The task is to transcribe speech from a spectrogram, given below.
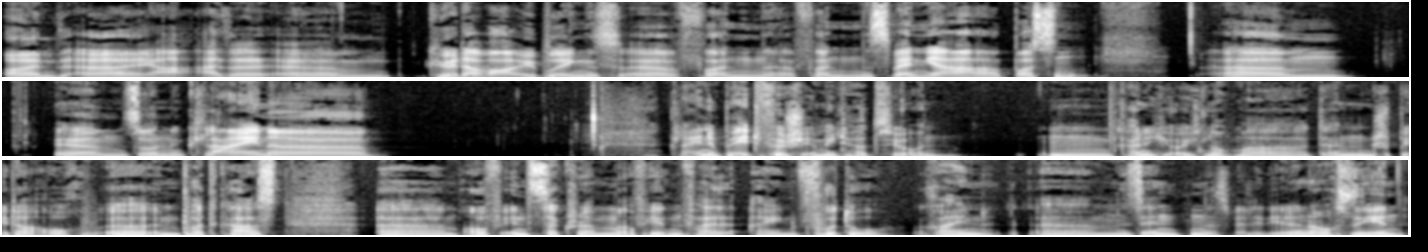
Und äh, ja, also ähm, Köder war übrigens äh, von, von Svenja Bossen ähm, ähm, so eine kleine, kleine Baitfish-Imitation. Hm, kann ich euch nochmal dann später auch äh, im Podcast äh, auf Instagram auf jeden Fall ein Foto rein ähm, senden. Das werdet ihr dann auch sehen.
